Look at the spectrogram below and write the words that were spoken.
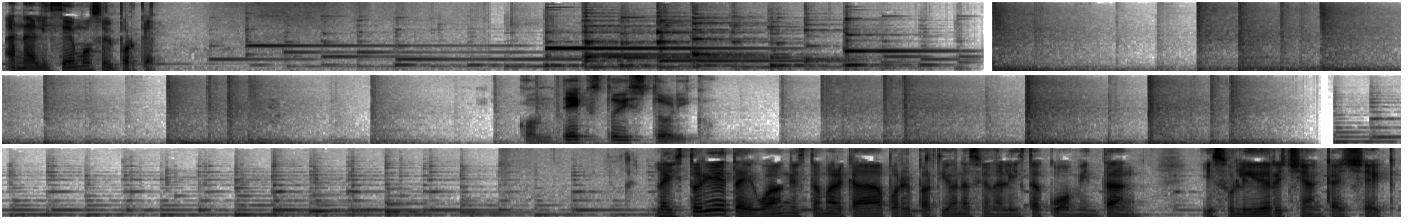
Analicemos el porqué. Contexto histórico. La historia de Taiwán está marcada por el Partido Nacionalista Kuomintang y su líder Chiang Kai-shek,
